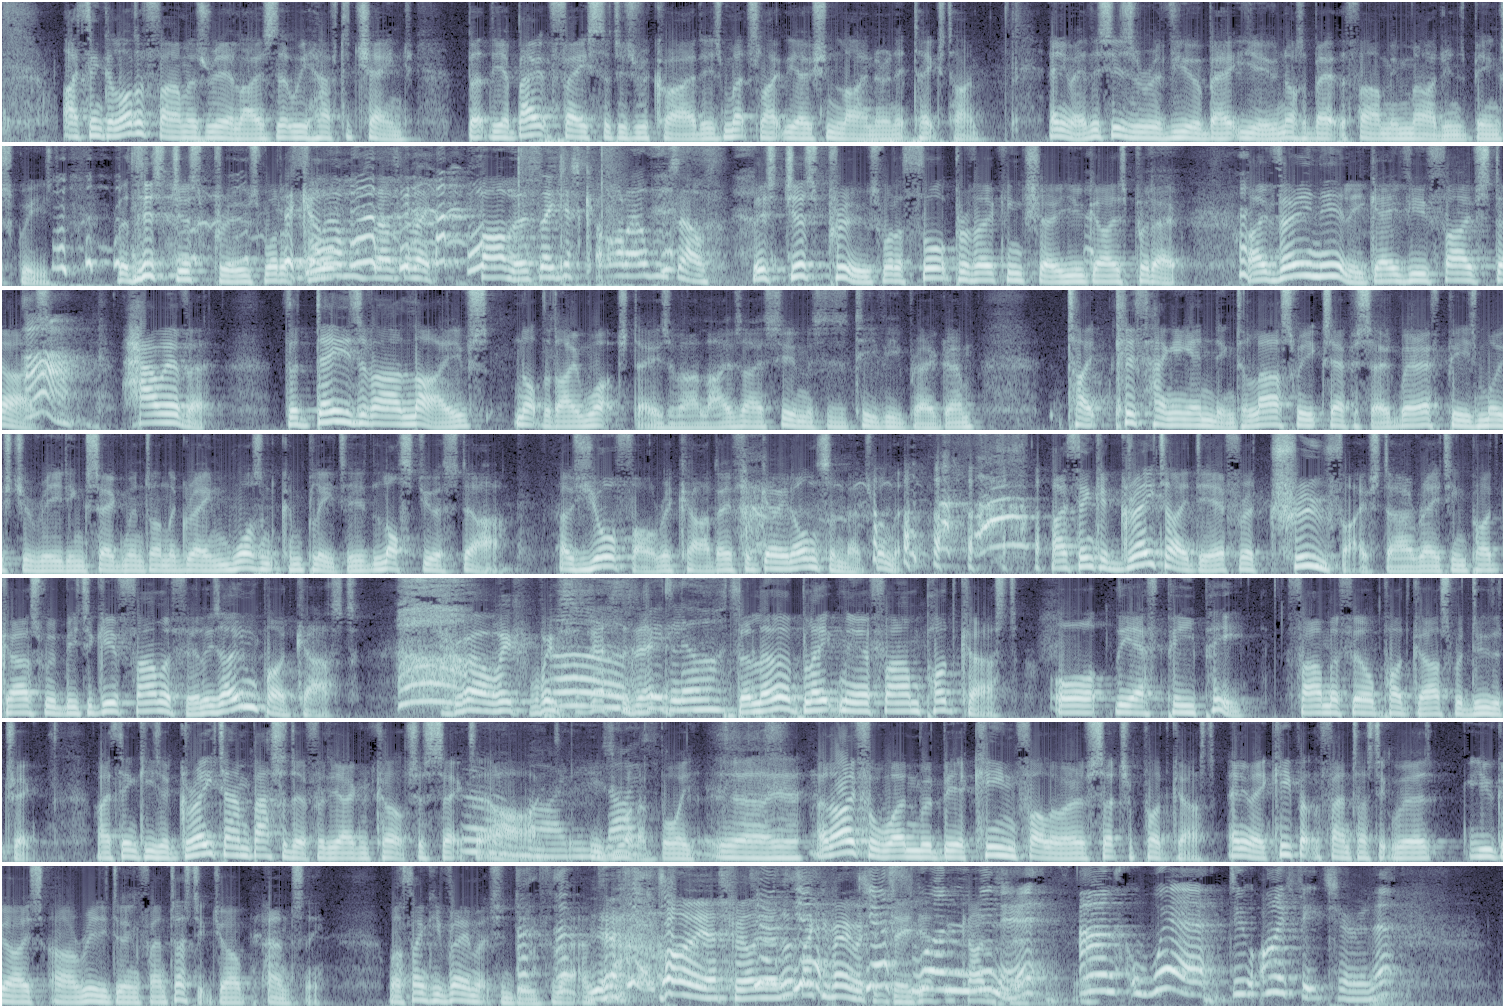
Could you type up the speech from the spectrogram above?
I think a lot of farmers realise that we have to change, but the about face that is required is much like the ocean liner and it takes time. Anyway, this is a review about you, not about the farming margins being squeezed. but this just proves what a They can't thought. help themselves, can they? Farmers, they just can't help themselves. This just proves what a thought provoking show you guys put out. I very nearly gave you five stars. Ah. However, the Days of Our Lives, not that I watch Days of Our Lives, I assume this is a TV programme, type cliffhanging ending to last week's episode where FP's moisture reading segment on the grain wasn't completed, lost you a star. That was your fault, Ricardo, for going on so much, wasn't it? I think a great idea for a true five star rating podcast would be to give Farmer Phil his own podcast. well, we've, we've Oh, suggested good it. lord. The Lower Blakemere Farm Podcast, or the FPP, Farmer Phil Podcast, would do the trick. I think he's a great ambassador for the agriculture sector. Oh, my he's what a boy. Yeah, yeah. And I, for one, would be a keen follower of such a podcast. Anyway, keep up the fantastic work. You guys are really doing a fantastic job, Anthony. Well, thank you very much indeed for that. Anthony. Yeah. Oh, yes, Phil. Yeah, Just- thank you very much just indeed. Yes, one you can't minute, and where do I feature in it?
